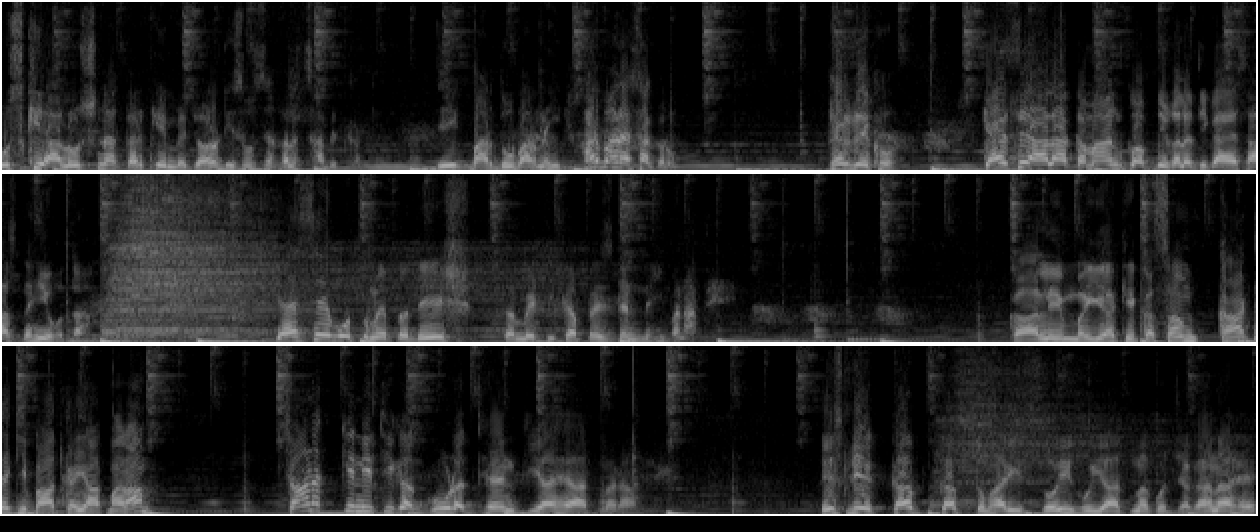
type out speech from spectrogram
उसकी आलोचना करके मेजोरिटी से उसे गलत साबित कर दो एक बार दो बार नहीं हर बार ऐसा करो। फिर देखो कैसे आला कमान को अपनी गलती का एहसास नहीं होता? कैसे वो तुम्हें प्रदेश कमेटी का प्रेसिडेंट नहीं बनाते? काली मैया की कसम कांटे की बात कही आत्माराम। चाणक्य नीति का गूढ़ अध्ययन किया है आत्माराम ने। इसलिए कब कब तुम्हारी सोई हुई आत्मा को जगाना है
